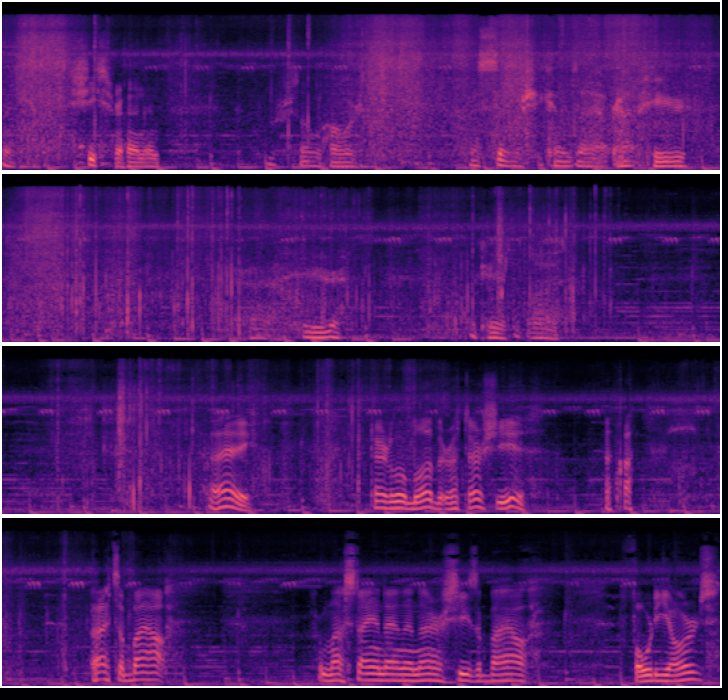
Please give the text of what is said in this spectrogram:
Here's she's running so hard. Let's see where she comes out right here. Right here. Look here's the blood. Hey, there's a little blood, but right there she is. That's about, from my stand down in there, she's about 40 yards.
